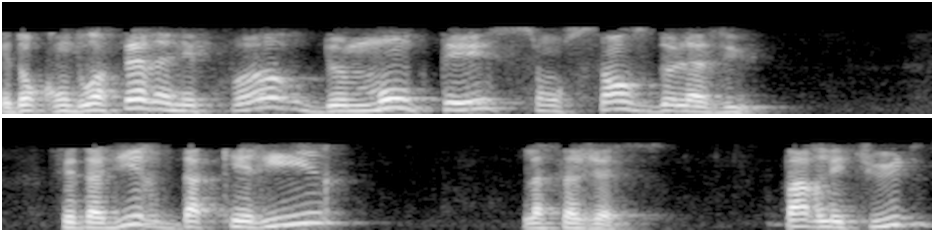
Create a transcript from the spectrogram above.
Et donc on doit faire un effort de monter son sens de la vue, c'est-à-dire d'acquérir la sagesse par l'étude,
